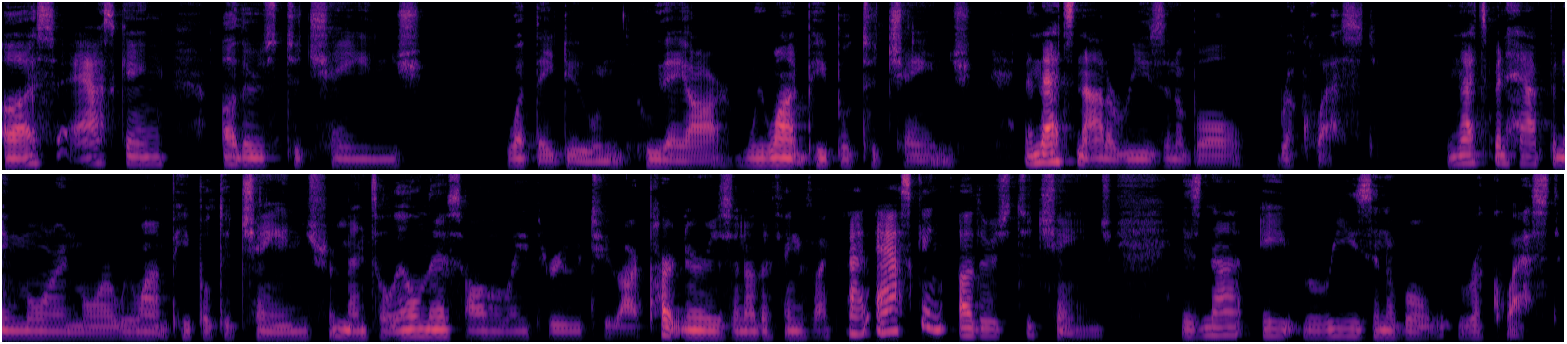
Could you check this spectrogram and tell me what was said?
us asking others to change what they do and who they are. We want people to change. And that's not a reasonable request. And that's been happening more and more. We want people to change from mental illness all the way through to our partners and other things like that. Asking others to change is not a reasonable request.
